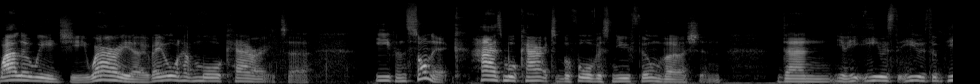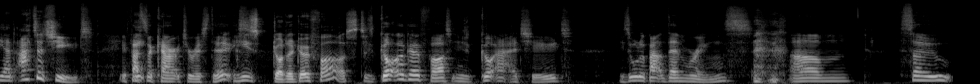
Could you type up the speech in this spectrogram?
Waluigi, Wario, they all have more character. Even Sonic has more character before this new film version than you know, he, he was. He was. He had attitude. If that's He- a characteristic, He's got to go fast. He's got to go fast and he's got attitude. He's all about them rings. um, so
